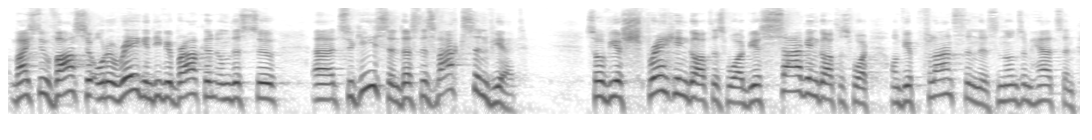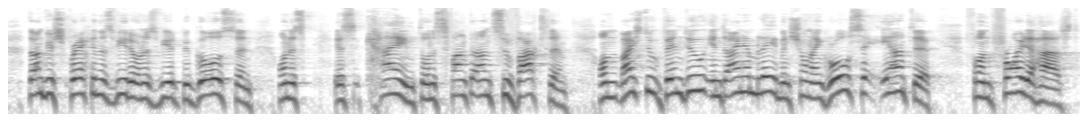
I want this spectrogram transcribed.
weißt du, Wasser oder Regen, die wir brauchen, um das zu, äh, zu gießen, dass das wachsen wird. So, wir sprechen Gottes Wort, wir sagen Gottes Wort und wir pflanzen es in unserem Herzen. Dann wir sprechen es wieder und es wird begossen und es, es keimt und es fängt an zu wachsen. Und weißt du, wenn du in deinem Leben schon eine große Ernte von Freude hast,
